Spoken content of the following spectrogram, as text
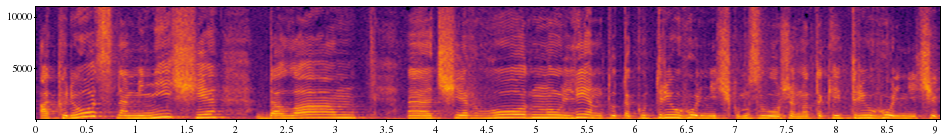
А крьосна мені ще дала е, червону ленту, таку тріугольничком зложену, такий тріугольничок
